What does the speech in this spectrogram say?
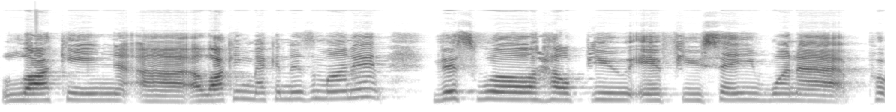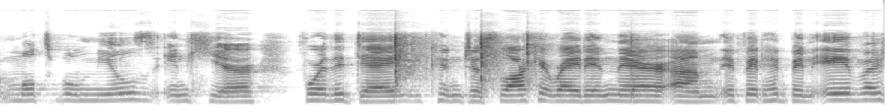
locking, uh, a locking mechanism on it. This will help you if you say you want to put multiple meals in here for the day. You can just lock it right in there. Um, if it had been Ava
